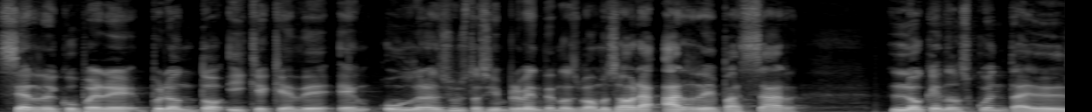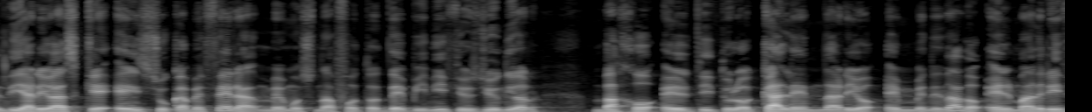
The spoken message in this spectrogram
se recupere pronto y que quede en un gran susto. Simplemente nos vamos ahora a repasar lo que nos cuenta el diario As que en su cabecera vemos una foto de Vinicius Jr. bajo el título Calendario envenenado. El Madrid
